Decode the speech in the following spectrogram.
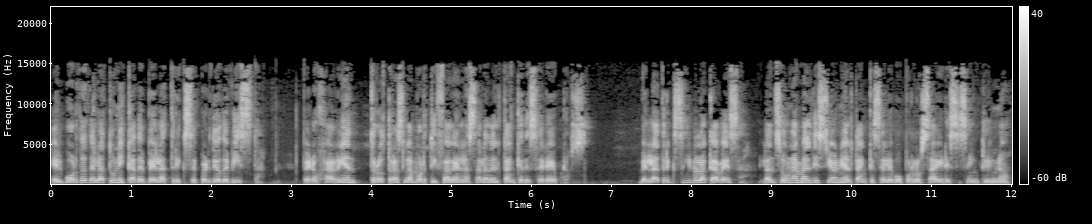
El borde de la túnica de Bellatrix se perdió de vista pero Harry entró tras la mortífaga en la sala del tanque de cerebros. Bellatrix giró la cabeza, lanzó una maldición y el tanque se elevó por los aires y se inclinó.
